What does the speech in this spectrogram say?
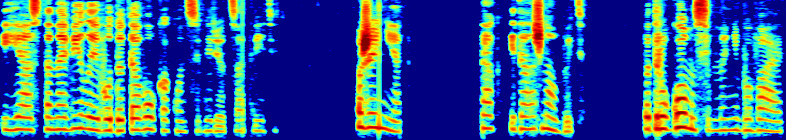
И я остановила его до того, как он соберется ответить. Уже нет. Так и должно быть. По-другому со мной не бывает.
